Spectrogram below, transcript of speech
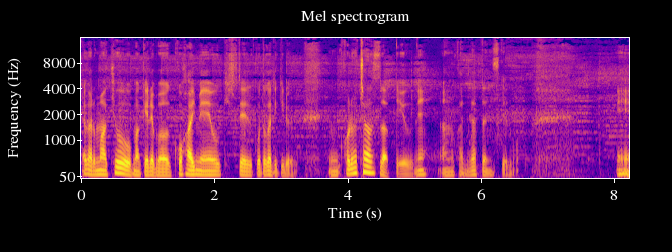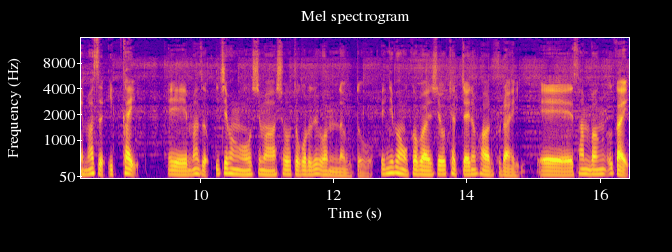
だからまあ今日負ければ5敗目を期してることができる。うん、これはチャンスだっていうね、あの感じだったんですけども。えー、まず1回、えー、まず1番大島、ショートゴロでワンアウト。2番岡林をキャッチャーのファールフライ。えー、3番鵜飼、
